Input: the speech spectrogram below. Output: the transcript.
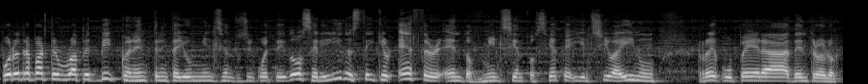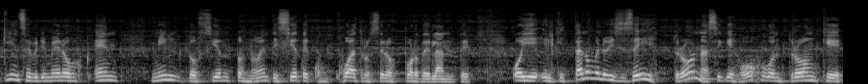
Por otra parte, el Rapid Bitcoin en 31.152, el Lido Staker Ether en 2.107 y el Shiba Inu recupera dentro de los 15 primeros en 1297 con 4 ceros por delante. Oye, el que está número 16 es Tron, así que ojo con Tron que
